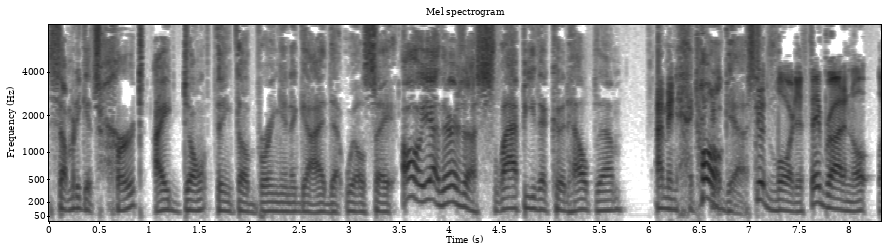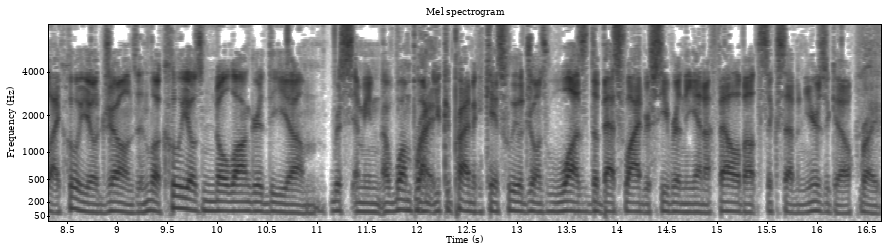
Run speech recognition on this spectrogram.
somebody gets hurt, I don't think they'll bring in a guy that will say, "Oh yeah, there's a slappy that could help them." I mean, Total guess. Good lord, if they brought in like Julio Jones, and look, Julio's no longer the. Um, I mean, at one point Right. you could probably make a case Julio Jones was the best wide receiver in the NFL about six, seven years ago. Right.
